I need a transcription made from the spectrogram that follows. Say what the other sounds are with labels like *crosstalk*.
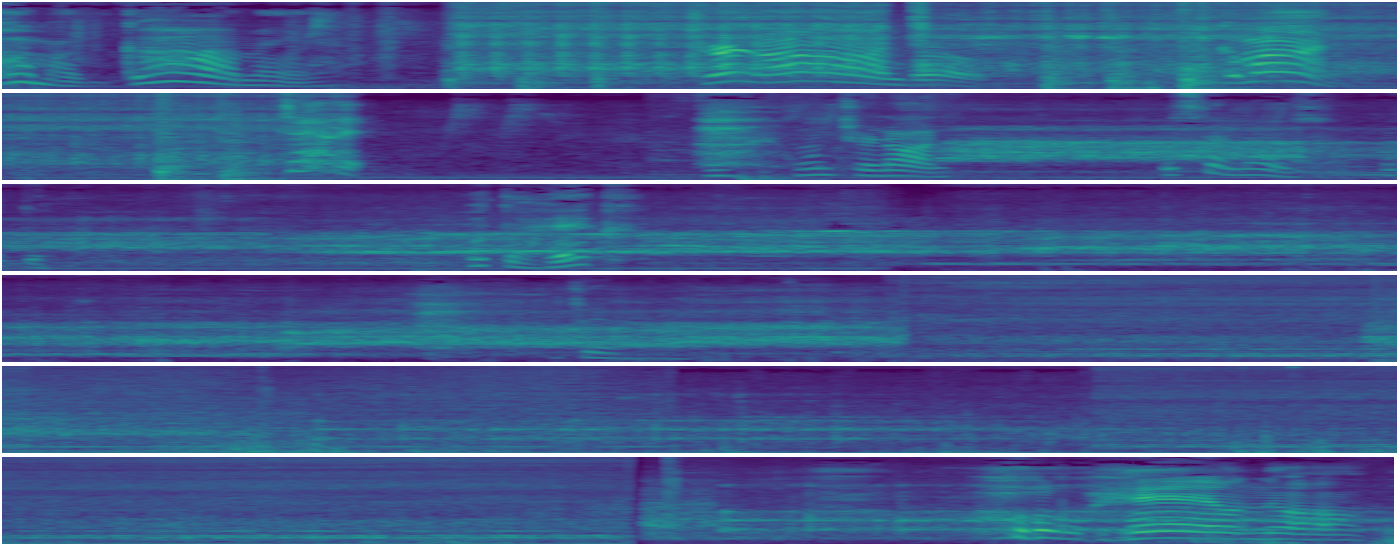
Oh my god, man. Turn on, bro. Come on. Damn it. *sighs* it won't turn on. What's that noise? What the? What the heck? *sighs* Oh, hell no.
